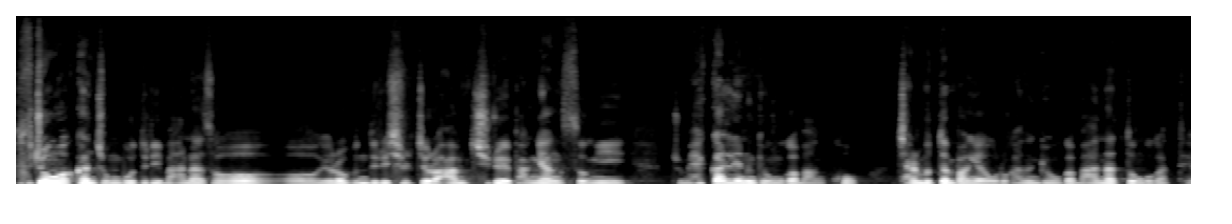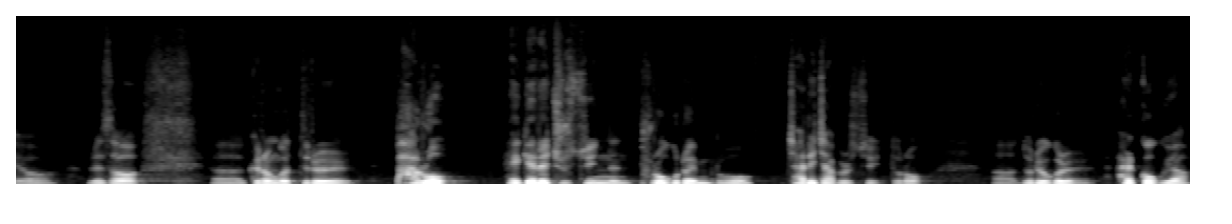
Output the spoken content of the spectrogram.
부정확한 정보들이 많아서 어, 여러분들이 실제로 암 치료의 방향성이 좀 헷갈리는 경우가 많고 잘못된 방향으로 가는 경우가 많았던 것 같아요. 그래서 어, 그런 것들을 바로 해결해 줄 수 있는 프로그램으로 자리 잡을 수 있도록 어, 노력을 할 거고요.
